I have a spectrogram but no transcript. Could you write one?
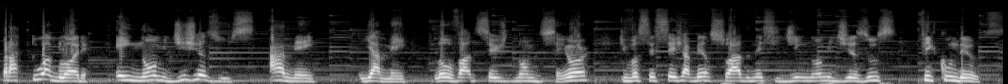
para a tua glória, em nome de Jesus. Amém e amém. Louvado seja o nome do Senhor, que você seja abençoado nesse dia em nome de Jesus. Fique com Deus.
